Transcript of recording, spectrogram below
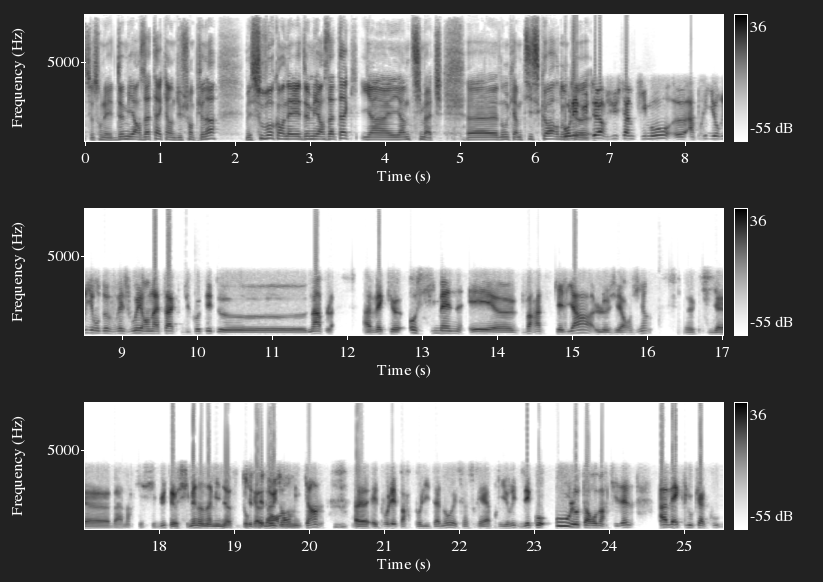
ce sont les deux meilleures attaques hein, du championnat. Mais souvent, quand on a les deux meilleures attaques, il y, a un petit match. Euh, donc un petit score. Pour les juste un petit mot. a priori, on devrait jouer en attaque du côté de Naples avec Ossimène et Kvaratskhelia, le géorgien. Euh, qui a bah, marqué 6 buts et aussi même en a mis 9. Donc à deux, ils en ont mis 15, mhm. euh, épaulé par Politano et ça serait a priori Zeko ou Lotaro Martinez avec Lukaku.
